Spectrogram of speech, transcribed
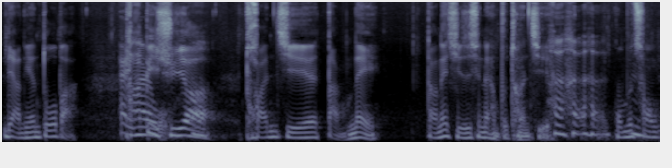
两年多吧，他必须要团结党内。党内其实现在很不团结，我们从。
